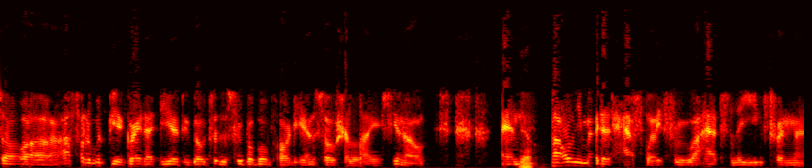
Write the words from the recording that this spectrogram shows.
so uh, I thought it would be a great idea to go to the Super Bowl party and socialize, you know. And Yep. I only made it halfway through. I had to leave, and uh,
